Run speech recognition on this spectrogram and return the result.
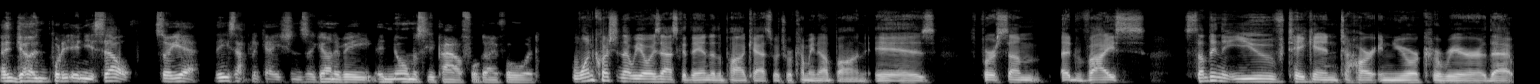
and go and put it in yourself. So, yeah, these applications are going to be enormously powerful going forward. One question that we always ask at the end of the podcast, which we're coming up on, is for some advice, something that you've taken to heart in your career that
